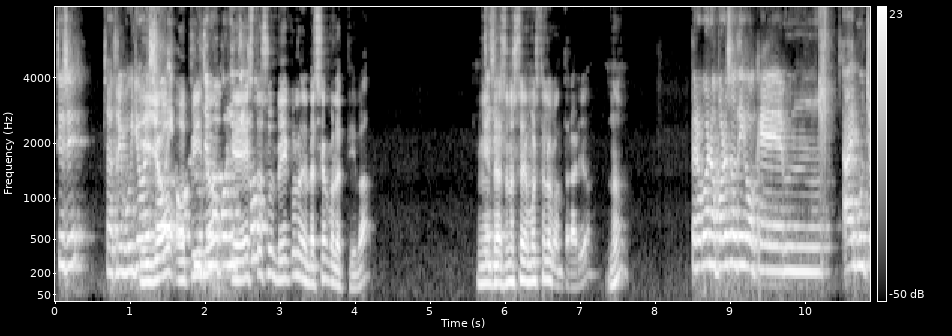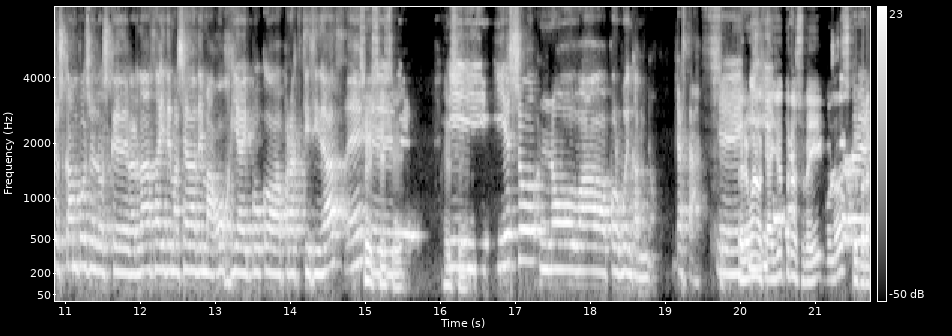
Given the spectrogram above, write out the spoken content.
sí, sí, se atribuyó y eso. yo y tema opino que esto es un vehículo de inversión colectiva. Mientras sí. no se demuestre lo contrario, ¿no? Pero bueno, por eso digo que mm, hay muchos campos en los que de verdad hay demasiada demagogia y poca practicidad. ¿eh? Sí, sí, Eh, sí. Y eso no va por buen camino. Ya está. Eh, Pero bueno, que hay otros vehículos que por-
